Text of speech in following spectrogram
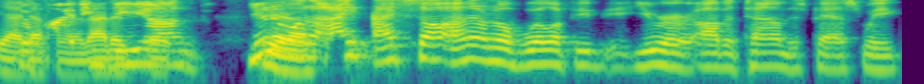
yeah, the definitely. That Deion's. Is, you know yeah. what I, I saw? I don't know if Will, if you you were out of town this past week.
